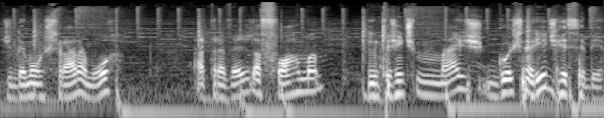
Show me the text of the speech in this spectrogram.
de demonstrar amor através da forma em que a gente mais gostaria de receber.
